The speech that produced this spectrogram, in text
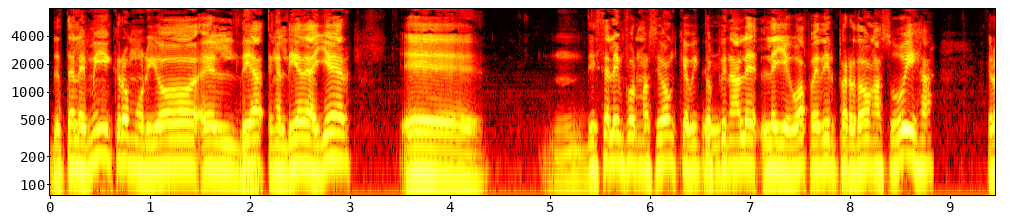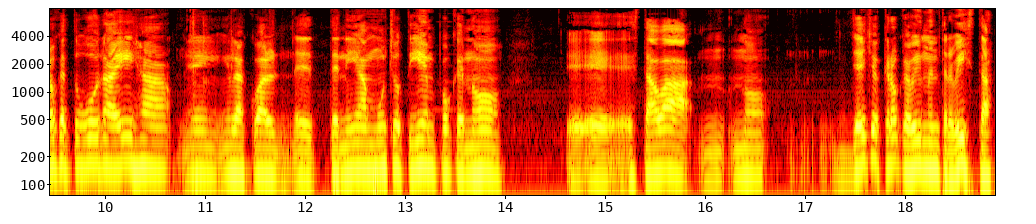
de Telemicro, murió el día, en el día de ayer. Eh, dice la información que Víctor Sí. Pinales le llegó a pedir perdón a su hija. Creo que tuvo una hija en, en la cual eh, tenía mucho tiempo que no eh, estaba, no, de hecho creo que vi una entrevista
